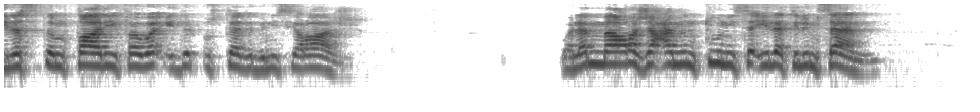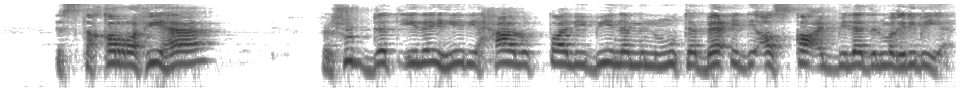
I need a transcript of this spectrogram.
إلى استمطار فوائد الأستاذ بن سراج. ولما رجع من تونس إلى تلمسان استقر فيها فشدت إليه رحال الطالبين من متباعد أصقاع البلاد المغربية.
